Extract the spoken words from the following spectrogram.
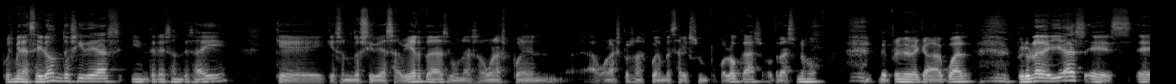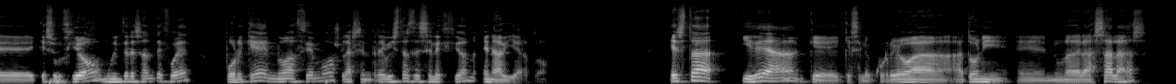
Pues mira, se dos ideas interesantes ahí que, que, son dos ideas abiertas, unas, algunas, pueden, algunas personas pueden pensar que son un poco locas, otras no, depende de cada cual, pero una de ellas es eh, que surgió, muy interesante, fue ¿por qué no hacemos las entrevistas de selección en abierto? Esta idea que, que se le ocurrió a, a, Tony en una de las salas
